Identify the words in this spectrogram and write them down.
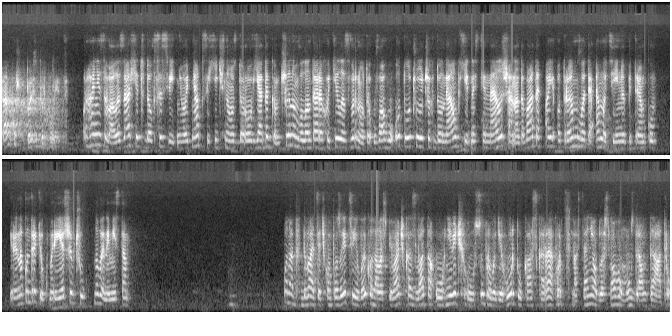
також хтось турбується. Організували захід до Всесвітнього дня психічного здоров'я. Таким чином волонтери хотіли звернути увагу оточуючих до необхідності не лише надавати, а й отримувати емоційну підтримку. Ірина Кондратюк, Марія Шевчук. Новини міста. Понад 20 композицій виконала співачка Злата Огнєвіч у супроводі гурту Казка Рекордс на сцені обласного муздрамтеатру.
